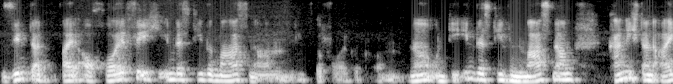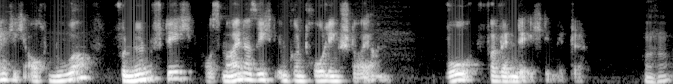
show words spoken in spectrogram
sind dabei auch häufig investive Maßnahmen, die zur Folge kommen. Ne? Und die investiven Maßnahmen kann ich dann eigentlich auch nur vernünftig aus meiner Sicht im Controlling steuern. Wo verwende ich die Mittel? Mhm.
